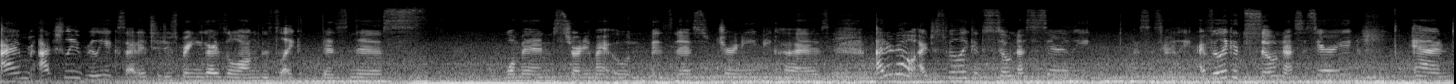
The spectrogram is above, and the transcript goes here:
I'm actually really excited to just bring you guys along this like business woman starting my own business journey because I don't know, I just feel like it's so necessarily necessarily. I feel like it's so necessary and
